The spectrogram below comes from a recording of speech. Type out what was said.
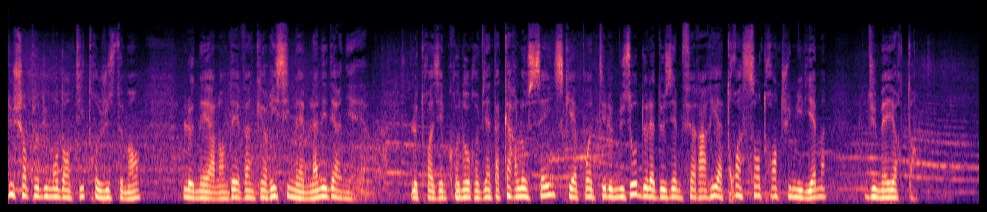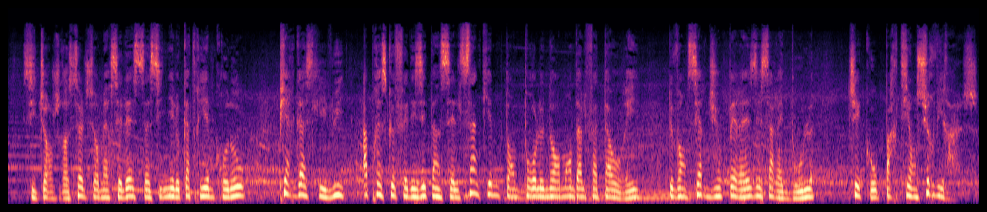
du champion du monde en titre justement, le néerlandais vainqueur ici même l'année dernière. Le troisième chrono revient à Carlos Sainz qui a pointé le museau de la deuxième Ferrari à 338 millième du meilleur temps. Si George Russell sur Mercedes a signé le quatrième chrono, Pierre Gasly, lui, a presque fait des étincelles. Cinquième temps pour le Normand d'Alpha Tauri, devant Sergio Perez et sa Red Bull. Checo parti en survirage.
